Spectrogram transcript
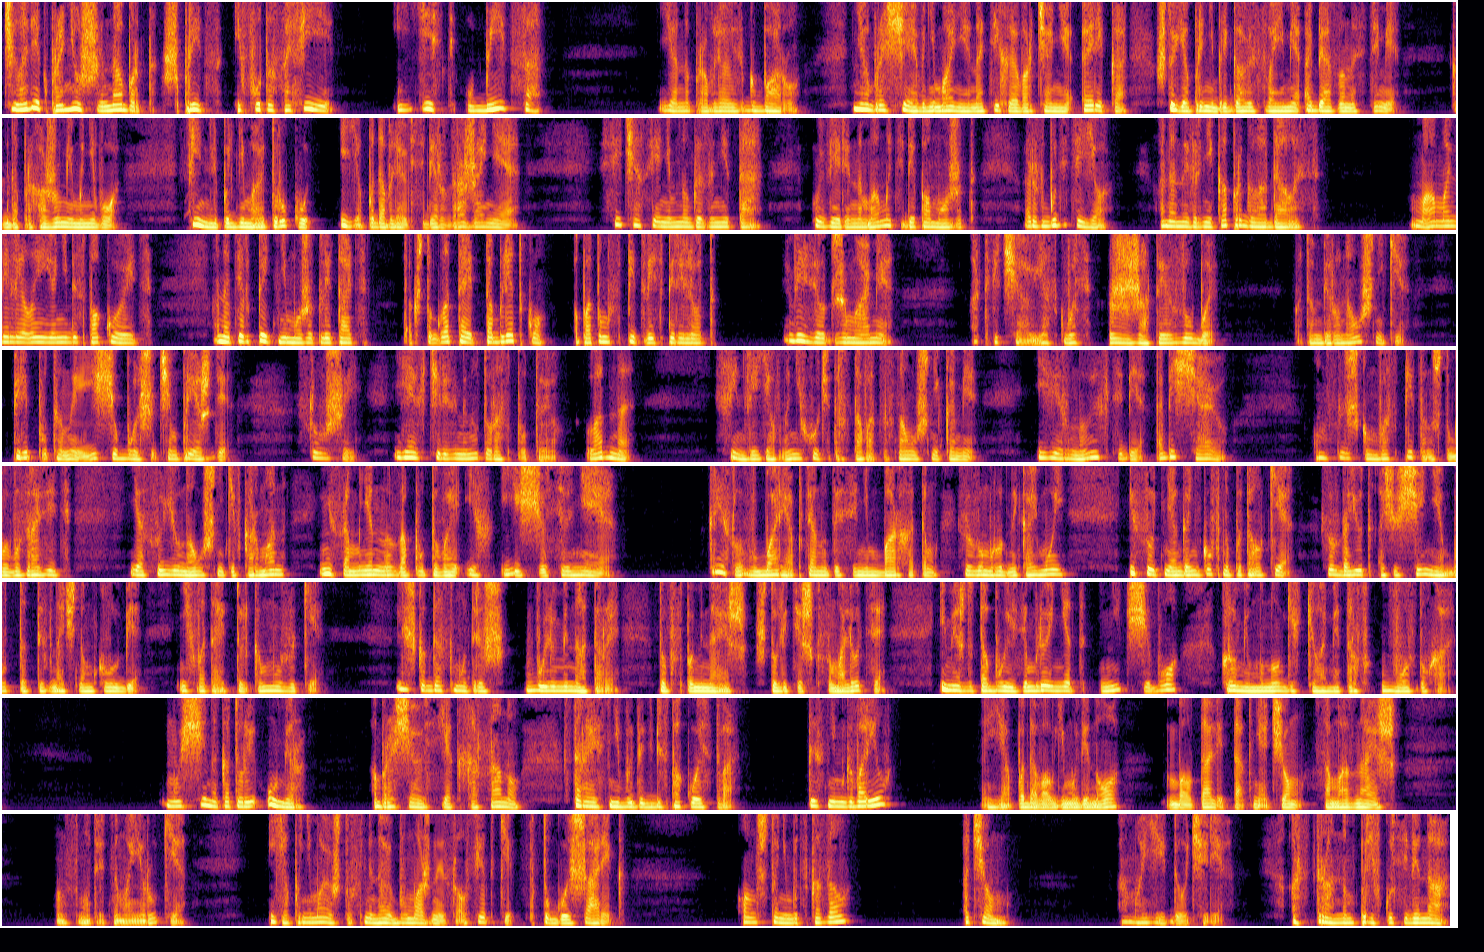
Человек, пронесший на борт шприц и фото Софии, и есть убийца? Я направляюсь к бару, не обращая внимания на тихое ворчание Эрика, что я пренебрегаю своими обязанностями. Когда прохожу мимо него, Финли поднимает руку, и я подавляю в себе раздражение. Сейчас я немного занята. Уверена, мама тебе поможет. Разбудить ее. Она наверняка проголодалась. Мама велела ее не беспокоить. Она терпеть не может летать, так что глотает таблетку, а потом спит весь перелет. Везет же маме. Отвечаю я сквозь сжатые зубы. Потом беру наушники, перепутанные еще больше, чем прежде. Слушай, я их через минуту распутаю, ладно? Финли явно не хочет расставаться с наушниками. И верну их тебе, обещаю. Он слишком воспитан, чтобы возразить. Я сую наушники в карман, несомненно запутывая их еще сильнее. Кресло в баре обтянуто синим бархатом с изумрудной каймой, и сотни огоньков на потолке создают ощущение, будто ты в ночном клубе. Не хватает только музыки. Лишь когда смотришь в иллюминаторы, то вспоминаешь, что летишь в самолете, и между тобой и землей нет ничего, кроме многих километров воздуха. Мужчина, который умер. Обращаюсь я к Хасану, стараясь не выдать беспокойства. Ты с ним говорил? Я подавал ему вино, болтали так ни о чем, сама знаешь. Он смотрит на мои руки, и я понимаю, что сминаю бумажные салфетки в тугой шарик. Он что-нибудь сказал? О чем? О моей дочери. О странном привкусе вина.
